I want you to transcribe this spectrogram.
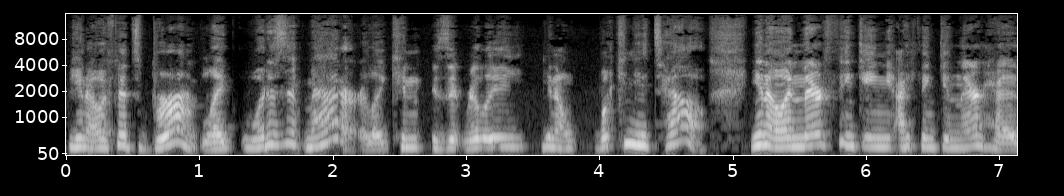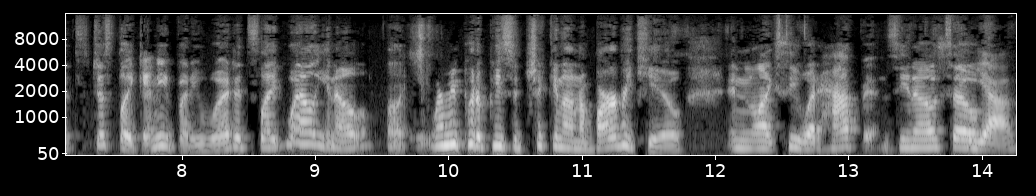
you know if it's burnt like what does it matter like can is it really you know what can you tell you know and they're thinking i think in their heads just like anybody would it's like well you know like, let me put a piece of chicken on a barbecue and like see what happens you know so yeah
